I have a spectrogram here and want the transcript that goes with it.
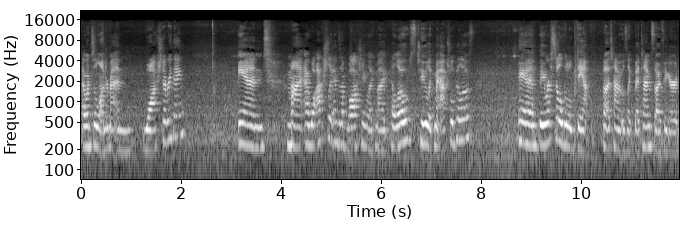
I went to the laundromat and washed everything. And my, I actually ended up washing like my pillows too, like my actual pillows. And they were still a little damp by the time it was like bedtime, so I figured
